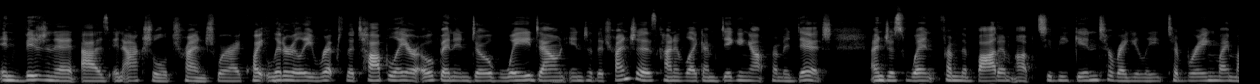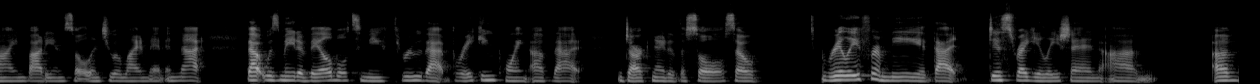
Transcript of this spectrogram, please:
envision it as an actual trench where I quite literally ripped the top layer open and dove way down into the trenches, kind of like I'm digging out from a ditch, and just went from the bottom up to begin to regulate, to bring my mind, body, and soul into alignment. And that that was made available to me through that breaking point of that dark night of the soul. So, really, for me, that dysregulation um, of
